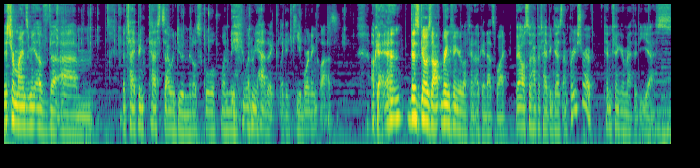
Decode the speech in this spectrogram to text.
This reminds me of the um, the typing tests I would do in middle school when we when we had a, like a keyboarding class. Okay, and this goes on ring finger left hand. Okay, that's why. They also have a typing test. I'm pretty sure I have 10 finger method. Yes.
